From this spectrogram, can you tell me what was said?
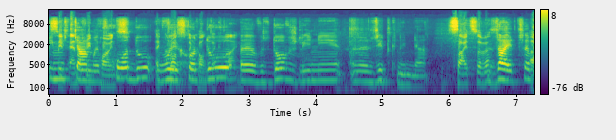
і місцями входу, виходу е, вздовж лінії е, зіткнення. Зайцеве,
